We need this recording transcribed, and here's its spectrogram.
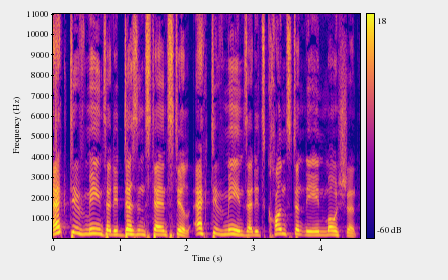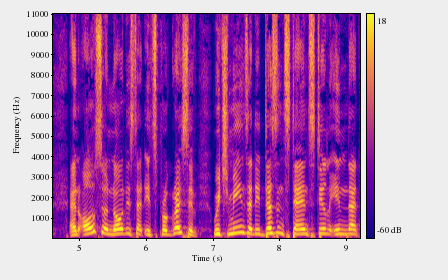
Active means that it doesn't stand still. Active means that it's constantly in motion. And also notice that it's progressive, which means that it doesn't stand still in that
